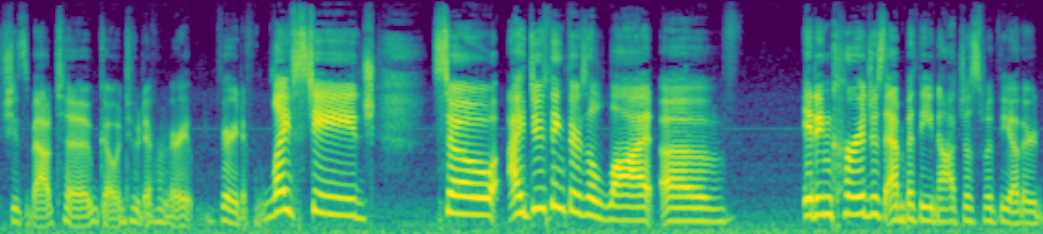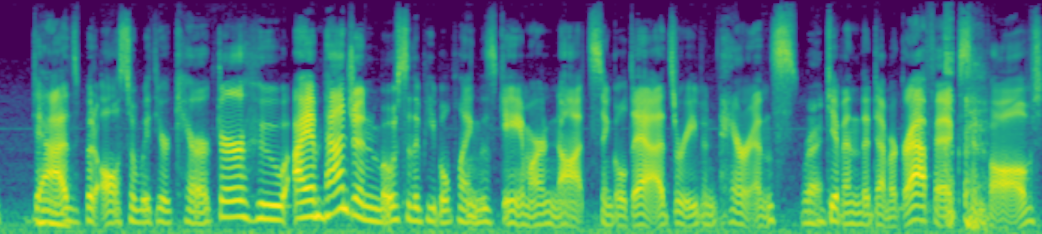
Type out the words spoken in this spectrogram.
she's about to go into a different, very, very different life stage. So I do think there's a lot of, it encourages empathy, not just with the other dads, mm. but also with your character, who I imagine most of the people playing this game are not single dads or even parents, right. given the demographics involved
